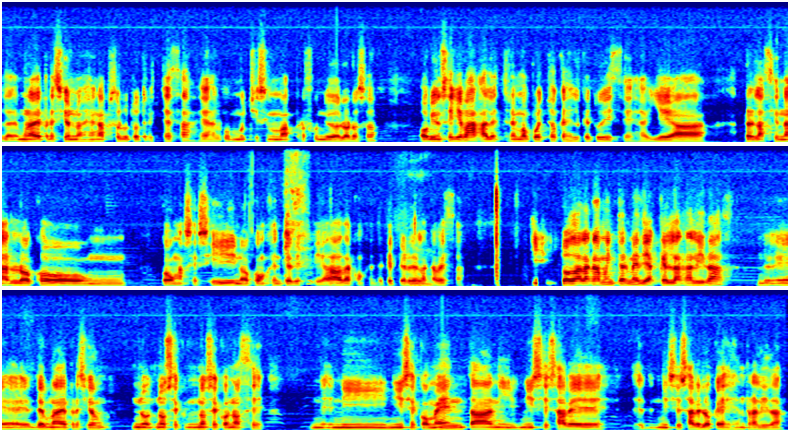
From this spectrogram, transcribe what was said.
una depresión no es en absoluto tristeza es algo muchísimo más profundo y doloroso o bien se lleva al extremo opuesto que es el que tú dices y a relacionarlo con con asesinos, con gente desfiada, con gente que pierde la mm. cabeza. Y toda la gama intermedia, que es la realidad de, una depresión, no, no, se, no se conoce, ni, ni se comenta, ni, ni, se sabe, ni se sabe lo que es en realidad.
